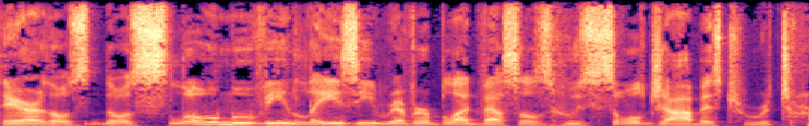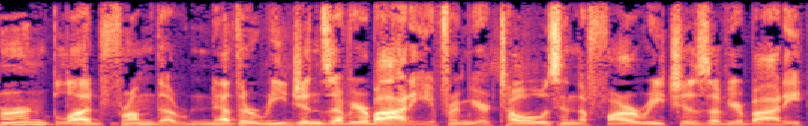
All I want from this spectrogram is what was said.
They are those those slow moving, lazy river blood vessels whose sole job is to return blood from the nether regions of your body, from your toes and the far reaches of your body,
